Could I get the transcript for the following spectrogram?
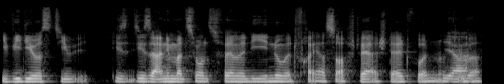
die Videos, die diese, diese Animationsfilme, die nur mit freier Software erstellt wurden und ja. über,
